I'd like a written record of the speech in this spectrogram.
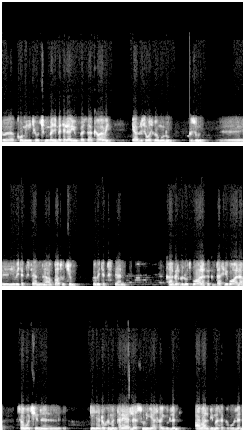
በኮሚኒቲዎችም በዚህ በተለያዩ በዛ አካባቢ ያሉ ሰዎች በሙሉ ያግዙን የቤተ ክርስቲያን አባቶችም በቤተ ክርስቲያን ከአገልግሎት በኋላ ከቅዳሴ በኋላ ሰዎችን የኛ documentary ያለ እሱን እያሳዩልን አባል ቢመዘግቡልን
